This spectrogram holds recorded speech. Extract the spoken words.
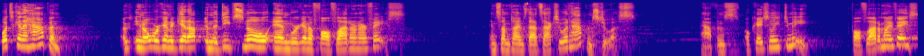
what's going to happen? You know, we're going to get up in the deep snow and we're going to fall flat on our face. And sometimes that's actually what happens to us. Happens occasionally to me. Fall flat on my face.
